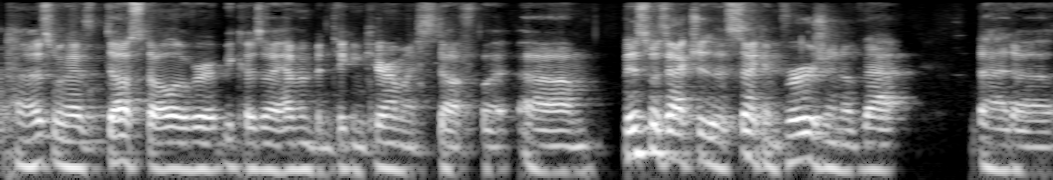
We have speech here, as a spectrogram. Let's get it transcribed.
Uh, this one has dust all over it because I haven't been taking care of my stuff. But um, this was actually the second version of that that uh,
